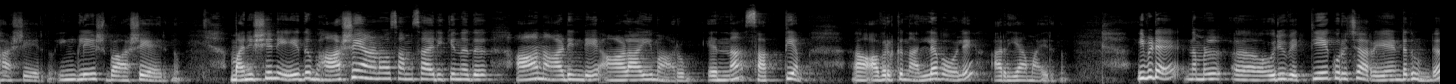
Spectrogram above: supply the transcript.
ഭാഷയായിരുന്നു. ഇംഗ്ലീഷ് ഭാഷയായിരുന്നു. മനുഷ്യൻ ഏത് ഭാഷയാണോ സംസാരിക്കുന്നത് ആ നാടിന്റെ ആളായി മാറും എന്ന സത്യം അവർക്ക് നല്ല പോലെ അറിയാമായിരുന്നു. ഇവിടെ നമ്മൾ ഒരു വ്യക്തിയെക്കുറിച്ച് അറിയേണ്ടതുണ്ട്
